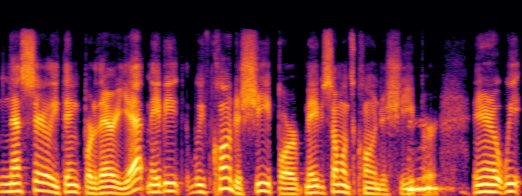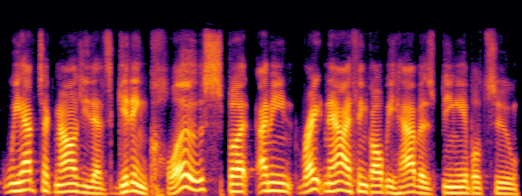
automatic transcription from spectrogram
necessarily think we're there yet. Maybe we've cloned a sheep or maybe someone's cloned a sheep mm-hmm. or you know, we we have technology that's getting close, but I mean, right now I think all we have is being able to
